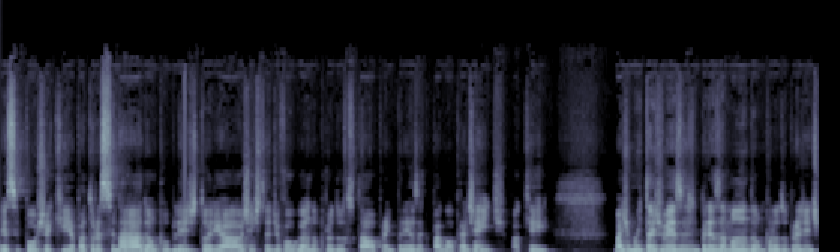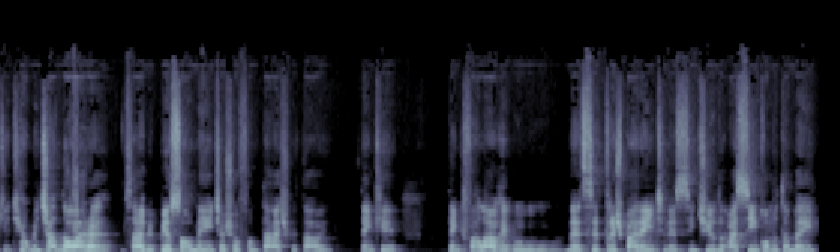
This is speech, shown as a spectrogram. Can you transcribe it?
esse post aqui é patrocinado, é um publi editorial, a gente está divulgando o produto tal para a empresa que pagou para a gente, ok. Mas muitas vezes a empresa manda um produto para a gente que a gente realmente adora, sabe? Pessoalmente achou fantástico e tal, e tem que, tem que falar, né, ser transparente nesse sentido, assim como também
